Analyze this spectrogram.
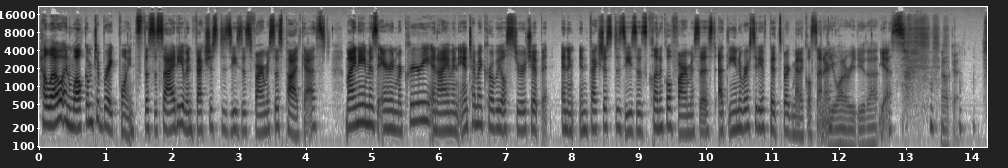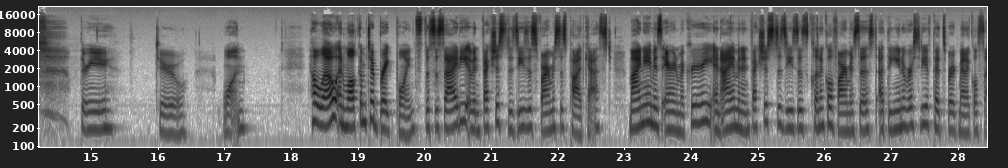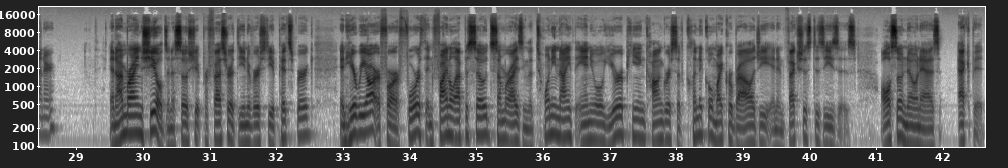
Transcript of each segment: Hello and welcome to Breakpoints, the Society of Infectious Diseases Pharmacist podcast. My name is Erin McCreary, and I am an antimicrobial stewardship and infectious diseases clinical pharmacist at the University of Pittsburgh Medical Center. Do you want to redo that? Yes. Okay. Three, two, one. Hello and welcome to Breakpoints, the Society of Infectious Diseases Pharmacists podcast. My name is Erin McCreary, and I am an infectious diseases clinical pharmacist at the University of Pittsburgh Medical Center. And I'm Ryan Shields, an associate professor at the University of Pittsburgh. And here we are for our fourth and final episode summarizing the 29th Annual European Congress of Clinical Microbiology and Infectious Diseases, also known as ECCMID.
